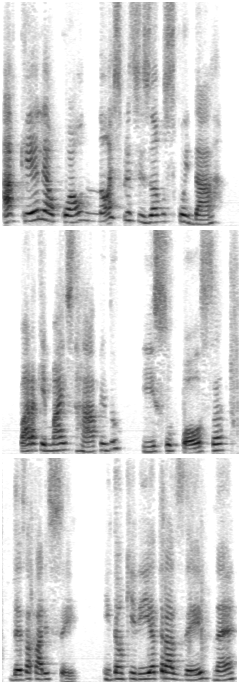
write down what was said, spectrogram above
aquele ao qual nós precisamos cuidar para que mais rápido isso possa desaparecer. Então, queria trazer né,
